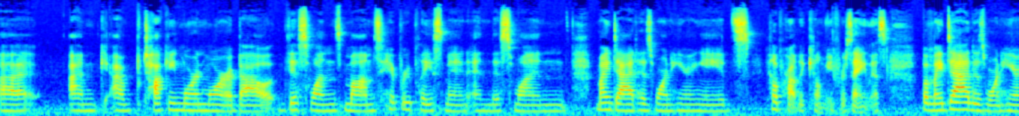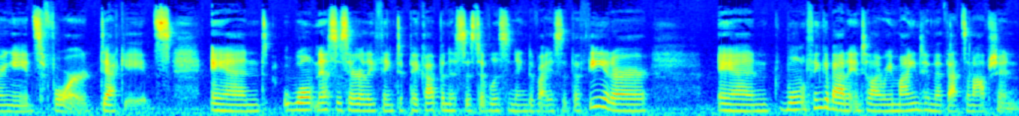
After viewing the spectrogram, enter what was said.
uh, I'm I'm talking more and more about this one's mom's hip replacement, and this one my dad has worn hearing aids. He'll probably kill me for saying this, but my dad has worn hearing aids for decades, and won't necessarily think to pick up an assistive listening device at the theater, and won't think about it until I remind him that that's an option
